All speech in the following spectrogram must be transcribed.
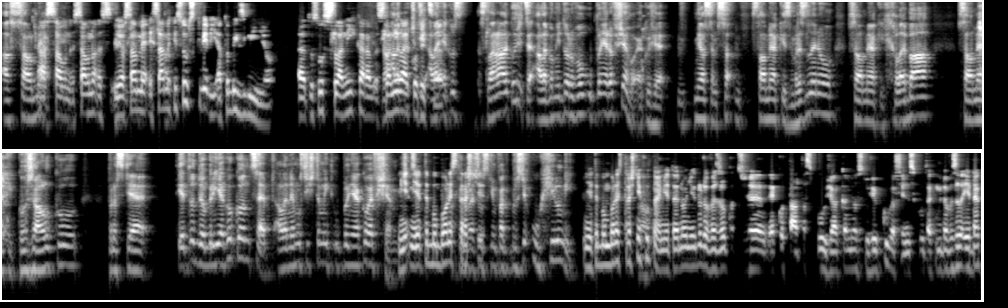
a salmiaky. A saun, sauna, jo, salmi, salmiaky jsou skvělý a to bych zmínil. Eh, to jsou slaný, kara, slaný no, ale, lékořice. Počkej, ale jako slaná lékořice, ale oni to rovou úplně do všeho. Jakože měl jsem sa, salmiaky zmrzlinu, salmiaky chleba, salmiaky kořalku, prostě je to dobrý jako koncept, ale nemusíš to mít úplně jako ve všem. Mě, mě ty bombony strašně... jsou s tím fakt prostě úchylný. Mě ty bombony strašně no. chutnají. Mě to jednou někdo dovezl, protože jako táta spolužáka měl služebku ve Finsku, tak mi dovezl jednak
